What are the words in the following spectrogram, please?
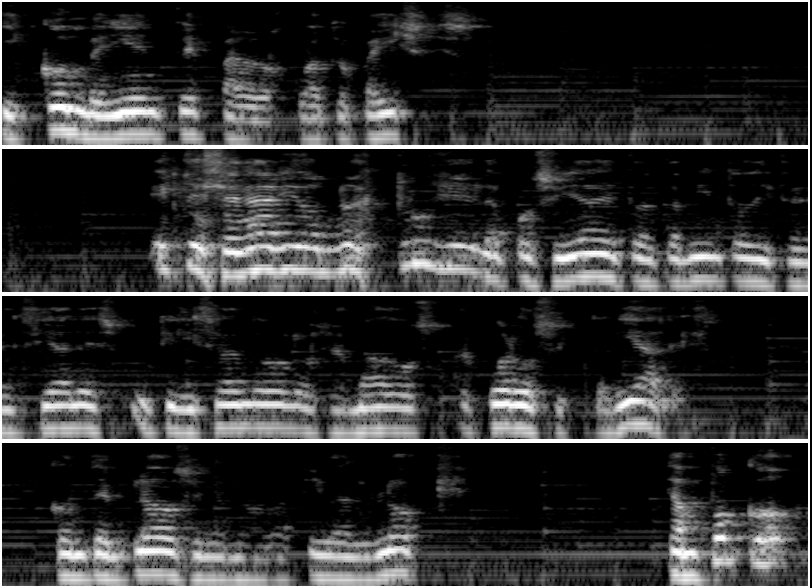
y conveniente para los cuatro países. Este escenario no excluye la posibilidad de tratamientos diferenciales utilizando los llamados acuerdos sectoriales contemplados en la normativa del bloque. Tampoco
